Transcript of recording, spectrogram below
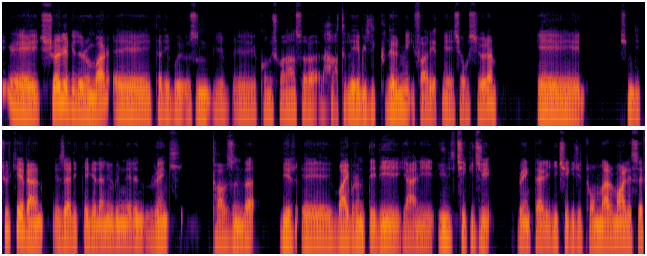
Eee, şöyle bir durum var. Eee, tabii bu uzun bir eee, konuşmadan sonra hatırlayabildiklerimi ifade etmeye çalışıyorum. Eee, şimdi Türkiye'den özellikle gelen ürünlerin renk tarzında bir eee, vibrant dediği yani ilgi çekici renkler, ilgi çekici tonlar maalesef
